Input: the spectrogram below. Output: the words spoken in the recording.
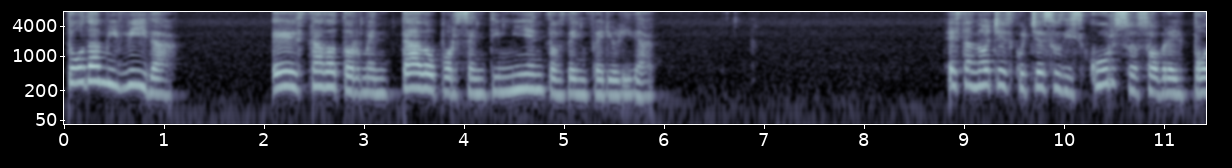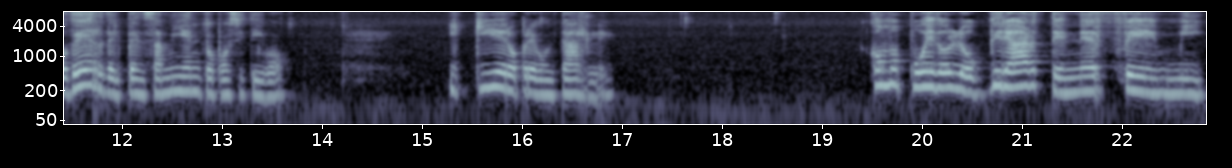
toda mi vida he estado atormentado por sentimientos de inferioridad? Esta noche escuché su discurso sobre el poder del pensamiento positivo y quiero preguntarle, ¿cómo puedo lograr tener fe en mí?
